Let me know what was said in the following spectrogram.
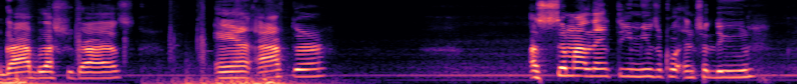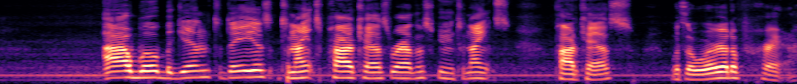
God bless you guys. And after a semi lengthy musical interlude, I will begin today's tonight's podcast, rather, excuse me, tonight's podcast with a word of prayer.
